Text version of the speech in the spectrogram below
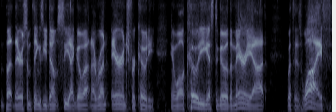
but there are some things you don't see. I go out and I run errands for Cody, and while Cody gets to go to the Marriott with his wife."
